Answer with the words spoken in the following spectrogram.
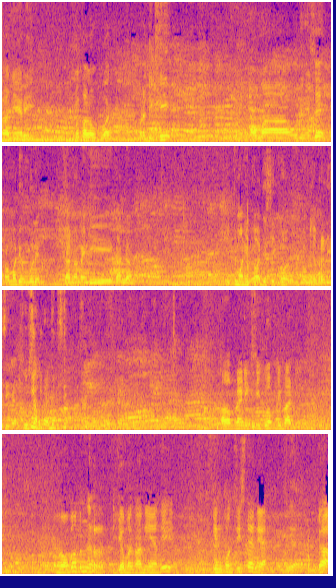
Ranieri. Cuma kalau buat prediksi Roma Udinese Roma diunggulin karena main di kandang. Cuman itu aja sih gue gue bisa prediksinya susah prediksi. Kalau prediksi gue pribadi Roma bener. Di zaman Ranieri inkonsisten ya. Iya. nggak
